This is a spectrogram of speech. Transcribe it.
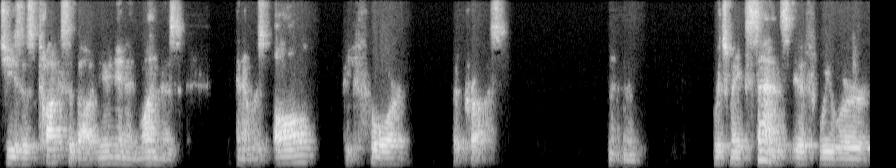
Jesus talks about union and oneness. And it was all before the cross, Mhm. which makes sense if we were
